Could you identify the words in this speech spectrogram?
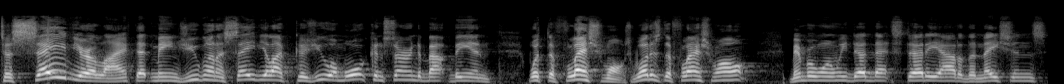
To save your life, that means you're going to save your life because you are more concerned about being what the flesh wants. What does the flesh want? Remember when we did that study out of the nations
